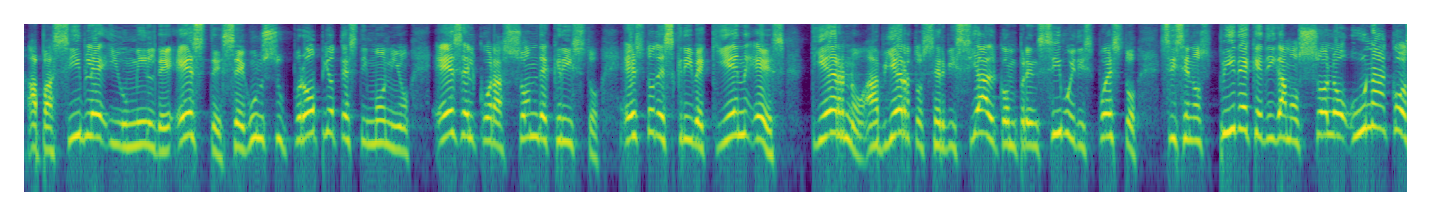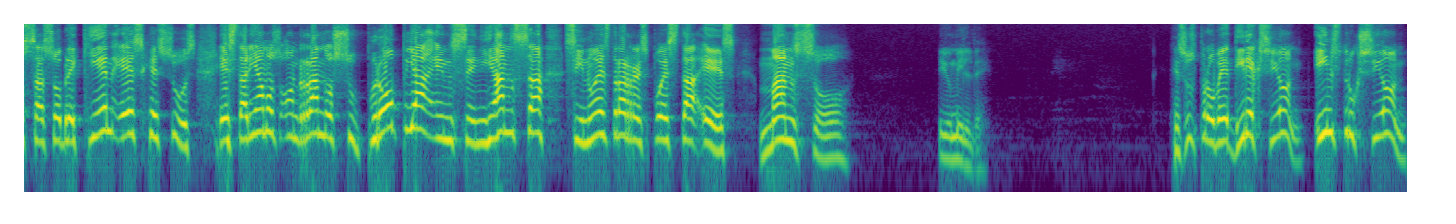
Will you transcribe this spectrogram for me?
apacible y humilde, este, según su propio testimonio, es el corazón de Cristo. Esto describe quién es, tierno, abierto, servicial, comprensivo y dispuesto. Si se nos pide que digamos solo una cosa sobre quién es Jesús, estaríamos honrando su propia enseñanza si nuestra respuesta es manso y humilde. Jesús provee dirección, instrucción,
